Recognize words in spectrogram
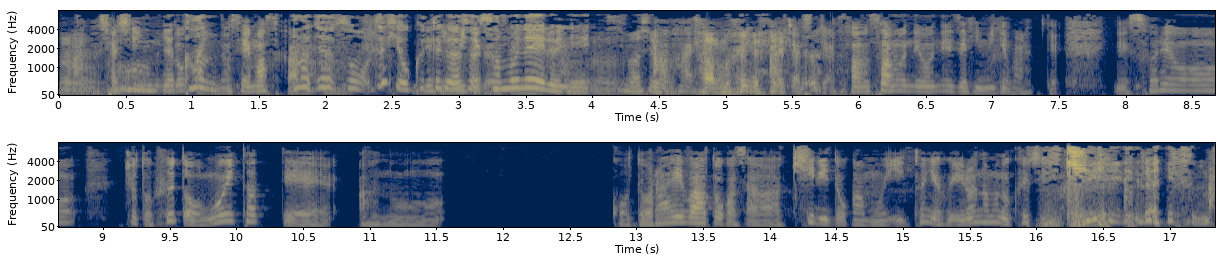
うんあの、写真どっかに載せますから。あ、じゃあそう、ぜひ送ってください。サムネイルにしましょう。あはい、サムネはいじゃあ、じゃあササムネをね、ぜひ見てもらって。で、それを、ちょっとふと思い立って、あの、こう、ドライバーとかさ、キリとかもい、とにかくいろんなものを駆使して、キリで何するの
